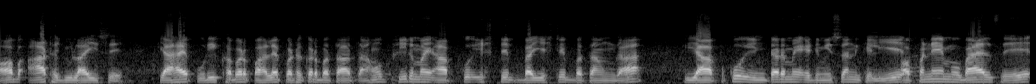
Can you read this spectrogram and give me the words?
अब 8 जुलाई से। क्या है पूरी खबर पहले पढ़कर बताता हूँ। फिर मैं आपको स्टेप बाय स्टेप बताऊँगा कि आपको इंटर में एडमिशन के लिए अपने मोबाइल से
